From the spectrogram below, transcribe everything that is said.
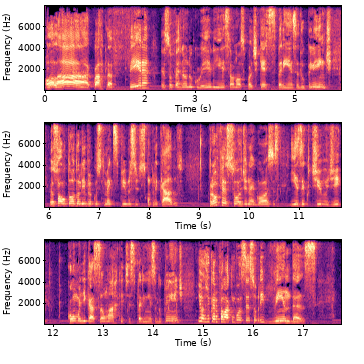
Olá, quarta-feira. Eu sou Fernando Coelho e esse é o nosso podcast Experiência do Cliente. Eu sou autor do livro Custom Experience Descomplicados, professor de negócios e executivo de comunicação, marketing, experiência do cliente. E hoje eu quero falar com você sobre vendas.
